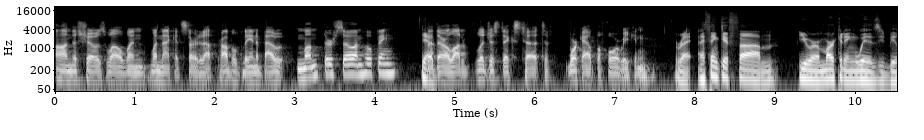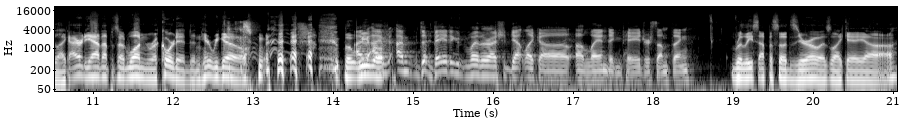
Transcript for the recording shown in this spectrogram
on the show as well when when that gets started up. Probably in about a month or so. I'm hoping. Yeah. But there are a lot of logistics to to work out before we can Right. I think if um, you were a marketing whiz, you'd be like, I already have episode one recorded, and here we go. but we I, will I've, I'm debating whether I should get like a, a landing page or something. Release episode zero as like a uh,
